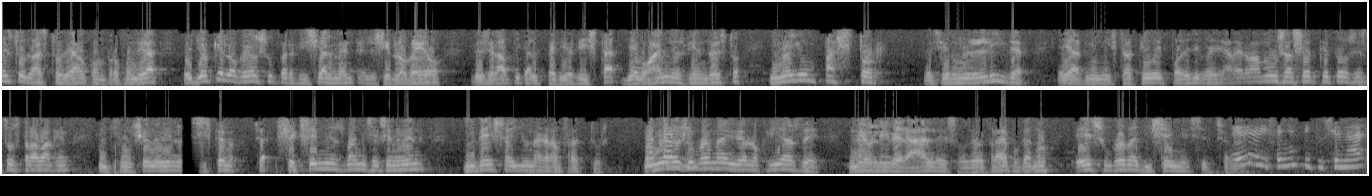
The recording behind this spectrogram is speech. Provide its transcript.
esto, lo has estudiado con profundidad. Eh, Yo que lo veo superficialmente, es decir, lo veo desde la óptica del periodista, llevo años viendo esto, y no hay un pastor, es decir, un líder eh, administrativo y político diga, a ver, vamos a hacer que todos estos trabajen y que funcione bien el sistema. O sea, sexenios van y sexenios vienen y ves ahí una gran fractura. Y no, es un problema de ideologías de neoliberales o de otra época, no, es un problema de diseño institucional. Es de diseño institucional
